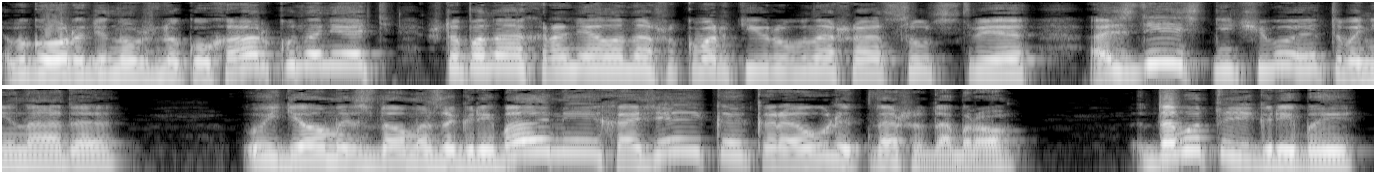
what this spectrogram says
В городе нужно кухарку нанять, чтобы она охраняла нашу квартиру в наше отсутствие, а здесь ничего этого не надо. Уйдем из дома за грибами, хозяйка караулит наше добро. Да вот и грибы,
